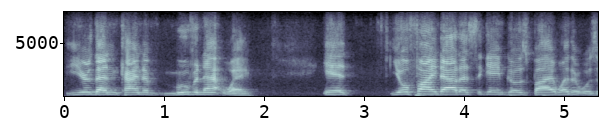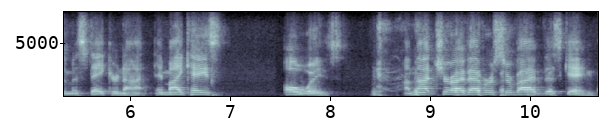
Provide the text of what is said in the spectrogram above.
you're then kind of moving that way. It you'll find out as the game goes by whether it was a mistake or not. In my case, always. I'm not sure I've ever survived this game.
